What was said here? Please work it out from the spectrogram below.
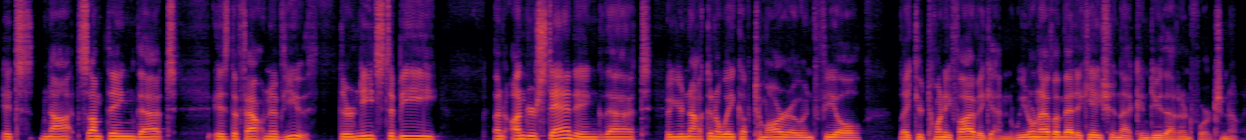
It's not something that is the fountain of youth. There needs to be an understanding that you're not going to wake up tomorrow and feel like you're 25 again. We don't have a medication that can do that, unfortunately.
